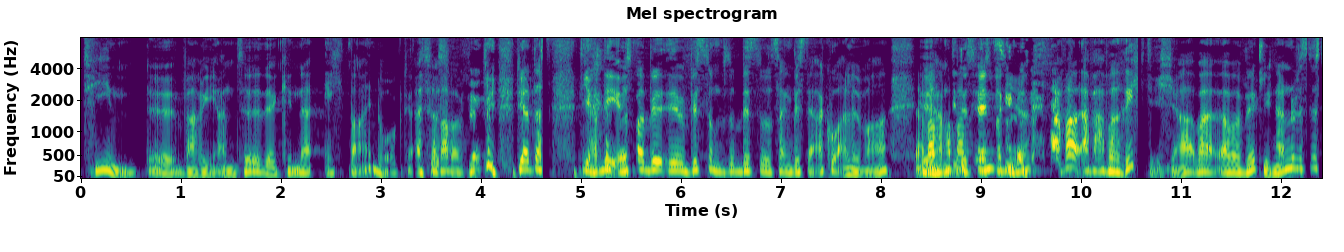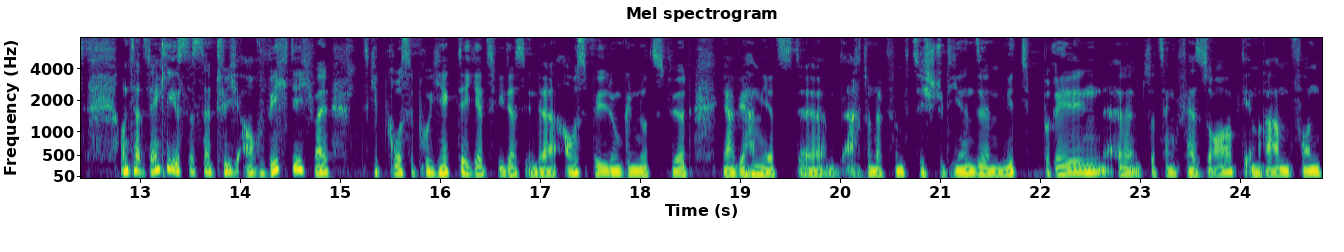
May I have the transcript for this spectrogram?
Teen-Variante der Kinder echt beeindruckt. Also das war wirklich, die haben das, die haben die erstmal äh, bis zum, bis sozusagen, bis der Akku alle war, da war haben die das erstmal ne? aber, aber, aber richtig, ja, aber, aber wirklich. Nein, nur das ist, und tatsächlich ist das natürlich auch wichtig, weil es gibt große Projekte jetzt, wie das in der Ausbildung genutzt wird. Ja, wir haben jetzt äh, 850 Studierende mit Brillen äh, sozusagen versorgt im Rahmen von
